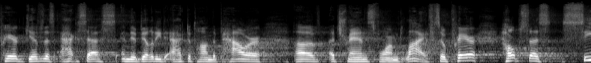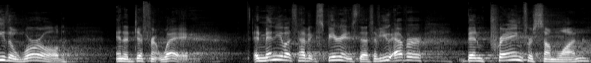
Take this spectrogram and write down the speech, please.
Prayer gives us access and the ability to act upon the power of a transformed life. So, prayer helps us see the world in a different way. And many of us have experienced this. Have you ever been praying for someone,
